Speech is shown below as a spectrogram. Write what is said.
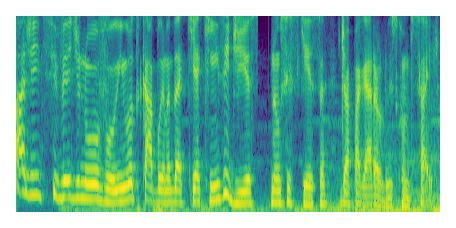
A gente se vê de novo em outro cabana daqui a 15 dias. Não se esqueça de apagar a luz quando sair.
